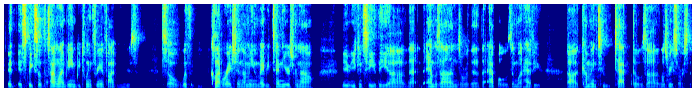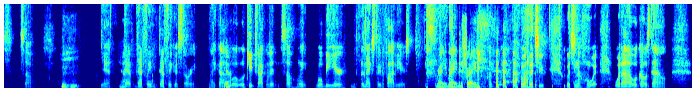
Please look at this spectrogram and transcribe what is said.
it, it speaks of the timeline being between three and five years. So with collaboration, I mean, maybe ten years from now, you, you can see the, uh, the, the Amazons or the the Apples and what have you uh, coming to tap those uh, those resources. So mm-hmm. yeah, yeah. Def- definitely definitely good story. Like uh, yeah. we'll, we'll keep track of it. So we, we'll be here for the next three to five years. Right, right. That's right. we'll let you let you know what what uh what goes down.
